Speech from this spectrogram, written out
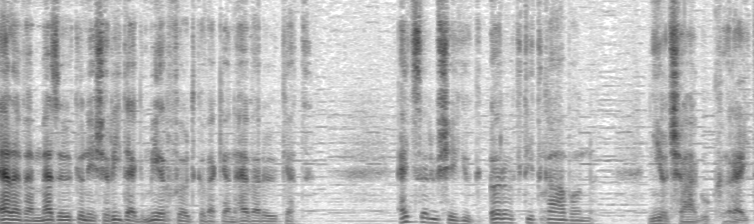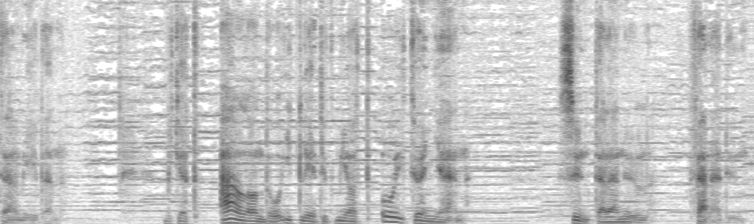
eleven mezőkön és rideg mérföldköveken heverőket, egyszerűségük örök titkában, nyíltságuk rejtelmében, miket állandó itt létük miatt oly könnyen, szüntelenül feledünk.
